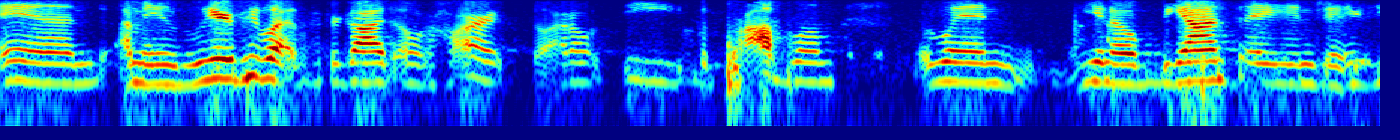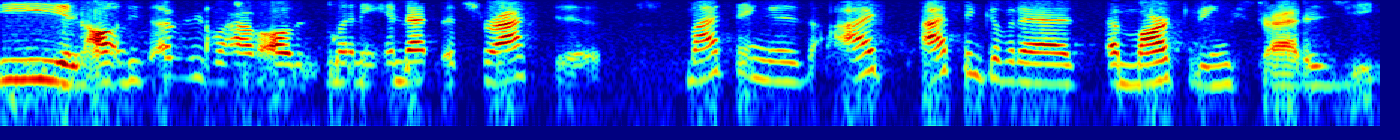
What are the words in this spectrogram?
And I mean, we're people after God's own heart, so I don't see the problem when you know Beyonce and Jay Z and all these other people have all this money, and that's attractive. My thing is, I I think of it as a marketing strategy.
